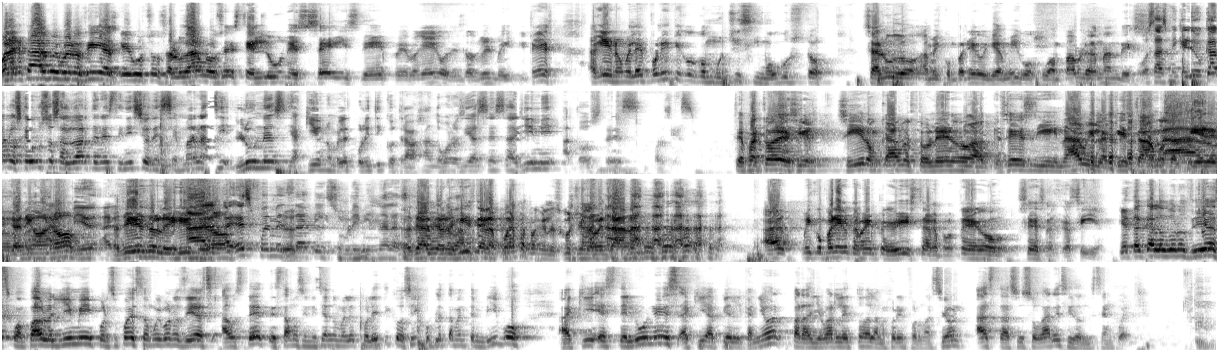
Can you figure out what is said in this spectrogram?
Hola, ¿qué tal? Muy buenos días, qué gusto saludarlos este lunes 6 de febrero del 2023, aquí en Omelet Político, con muchísimo gusto. Saludo a mi compañero y amigo Juan Pablo Hernández. ¿Cómo estás, mi querido Carlos? Qué gusto saludarte en este inicio de semana, sí, lunes, y aquí en Omelet Político trabajando. Buenos días, César, Jimmy, a todos ustedes. Buenos días. Te faltó decir, sí, don Carlos Toledo, aunque seas inhábil, aquí estamos, aquí en el cañón, ¿no? Así eso le dijiste, ¿no? Ese fue el mensaje subliminal. O sea, se lo dijiste a la puerta para que lo escuche en la ventana. A mi compañero también periodista, reportero, César Casilla. ¿Qué tal, Carlos? Buenos días. Juan Pablo, Jimmy, por supuesto, muy buenos días a usted. Estamos iniciando Melet Político, sí, completamente en vivo, aquí este lunes, aquí a pie del cañón, para llevarle toda la mejor información hasta sus hogares y donde se encuentren.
